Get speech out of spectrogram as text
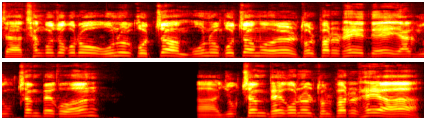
자, 참고적으로 오늘 고점, 오늘 고점을 돌파를 해야 돼. 약 6,100원. 아, 6,100원을 돌파를 해야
